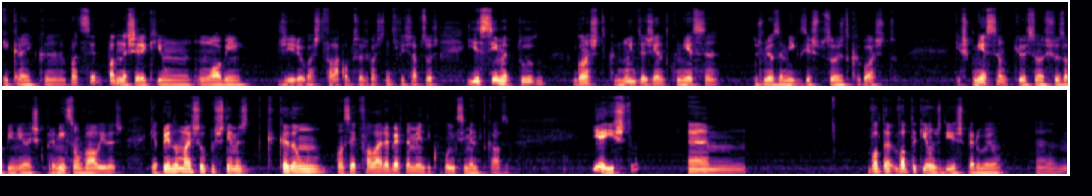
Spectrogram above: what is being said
e creio que pode ser pode nascer aqui um, um hobby giro. Eu gosto de falar com pessoas, gosto de entrevistar pessoas e acima de tudo gosto que muita gente conheça os meus amigos e as pessoas de que gosto, que as conheçam, que ouçam as suas opiniões, que para mim são válidas, que aprendam mais sobre os temas que cada um consegue falar abertamente e com conhecimento de causa. E é isto. Um, volta, volta daqui a uns dias, espero eu. Um,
